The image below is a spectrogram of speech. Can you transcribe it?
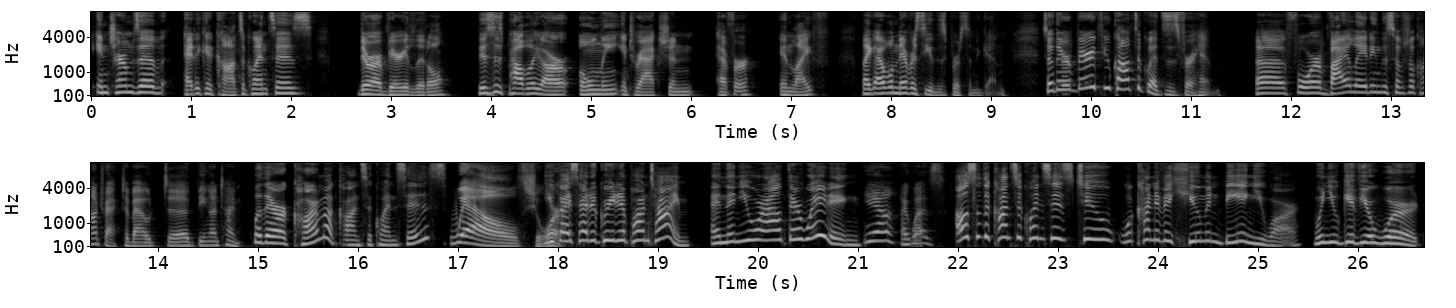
in terms of etiquette consequences, there are very little. This is probably our only interaction ever in life. Like, I will never see this person again. So there are very few consequences for him uh, for violating the social contract about uh, being on time. Well, there are karma consequences. Well, sure. You guys had agreed upon time, and then you were out there waiting. yeah, I was. Also, the consequences to what kind of a human being you are when you give your word,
